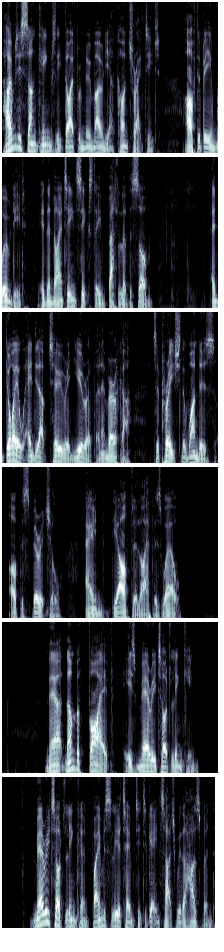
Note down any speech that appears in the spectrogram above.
Holmes's son Kingsley died from pneumonia contracted after being wounded in the 1916 Battle of the Somme, and Doyle ended up touring Europe and America to preach the wonders of the spiritual and the afterlife as well. Now, number five is Mary Todd Lincoln. Mary Todd Lincoln famously attempted to get in touch with her husband,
